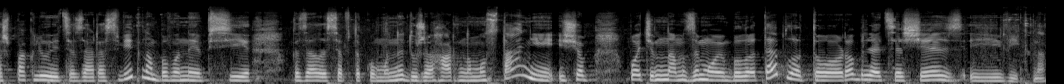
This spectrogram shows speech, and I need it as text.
Шпаклюються зараз вікна, бо вони всі оказалися в такому не дуже гарному стані. І щоб потім нам зимою було тепло, то робляться ще і вікна.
